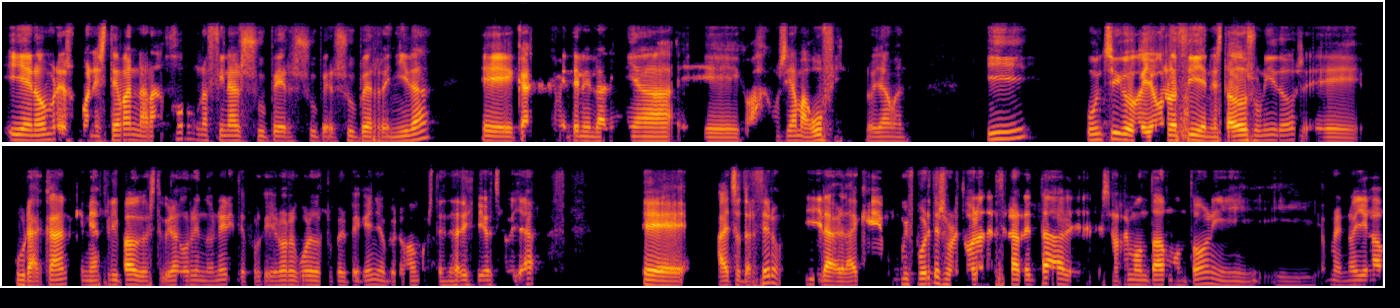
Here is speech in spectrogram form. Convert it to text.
Y en hombres, Juan Esteban Naranjo, una final súper, súper, súper reñida. Eh, casi se meten en la línea, eh, ah, ¿cómo se llama? Goofy, lo llaman. Y un chico que yo conocí en Estados Unidos, Huracán, que me ha flipado que estuviera corriendo en élite, porque yo lo recuerdo súper pequeño, pero vamos, tendrá 18 ya. ha hecho tercero. Y la verdad que muy fuerte, sobre todo en la tercera recta, le- se ha remontado un montón y, y, hombre, no llegaba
